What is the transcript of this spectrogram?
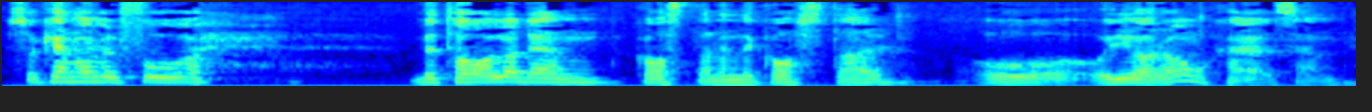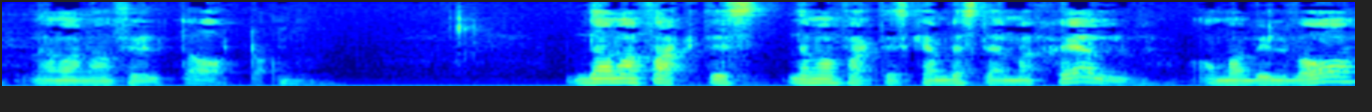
så kan man väl få betala den kostnaden det kostar och, och göra omskärelsen när man har fyllt 18. Där man faktiskt, där man faktiskt kan bestämma själv om man vill vara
